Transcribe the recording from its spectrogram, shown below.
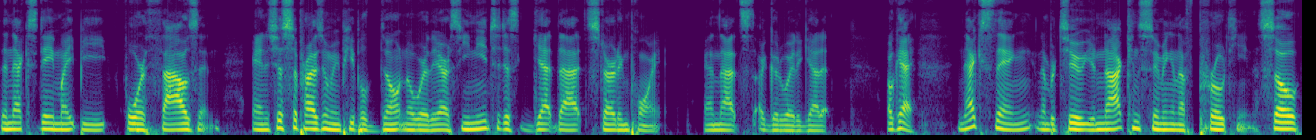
the next day might be 4,000. And it's just surprising when people don't know where they are. So you need to just get that starting point, and that's a good way to get it. Okay, next thing, number two, you're not consuming enough protein. So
